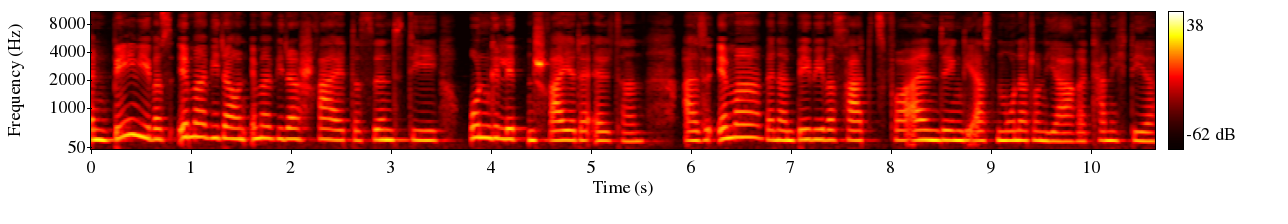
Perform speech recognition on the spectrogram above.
Ein Baby, was immer wieder und immer wieder schreit, das sind die ungelebten Schreie der Eltern. Also immer, wenn ein Baby was hat, vor allen Dingen die ersten Monate und Jahre, kann ich dir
